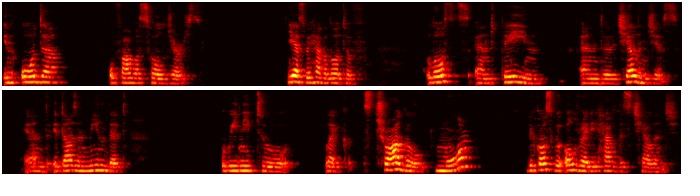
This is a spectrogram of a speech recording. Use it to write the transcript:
in order of our soldiers. Yes, we have a lot of loss and pain and uh, challenges, and it doesn't mean that we need to like struggle more because we already have this challenge.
